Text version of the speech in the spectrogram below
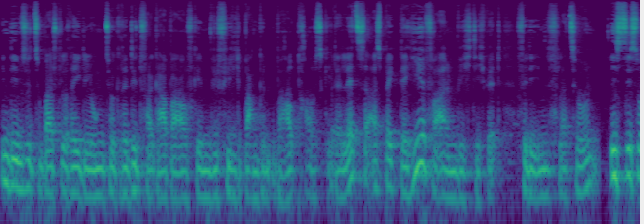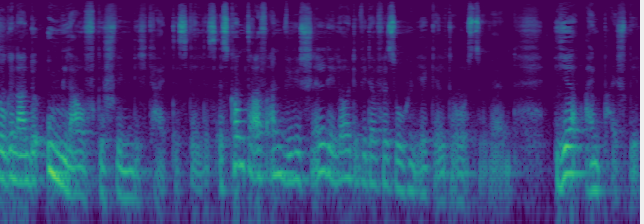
indem sie zum Beispiel Regelungen zur Kreditvergabe aufgeben, wie viel die Banken überhaupt rausgeben. Der letzte Aspekt, der hier vor allem wichtig wird für die Inflation, ist die sogenannte Umlaufgeschwindigkeit des Geldes. Es kommt darauf an, wie schnell die Leute wieder versuchen, ihr Geld loszuwerden. Hier ein Beispiel.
